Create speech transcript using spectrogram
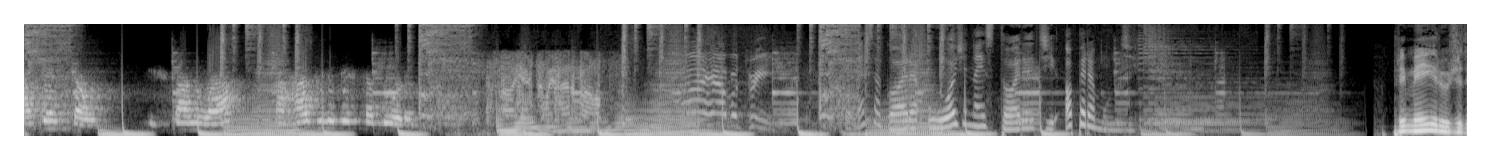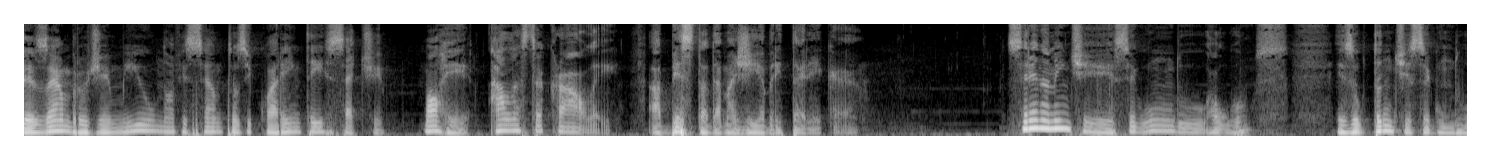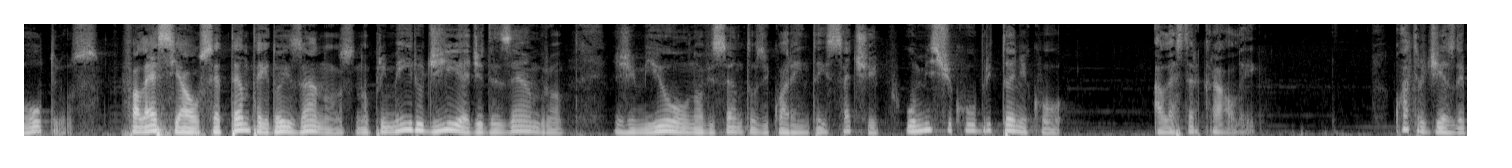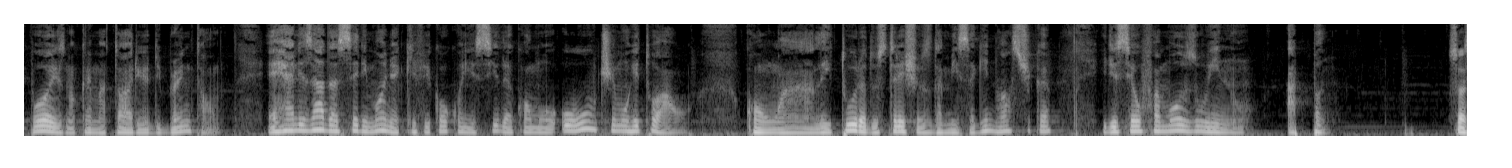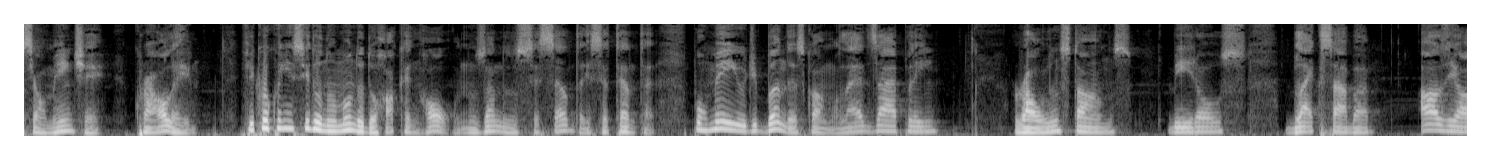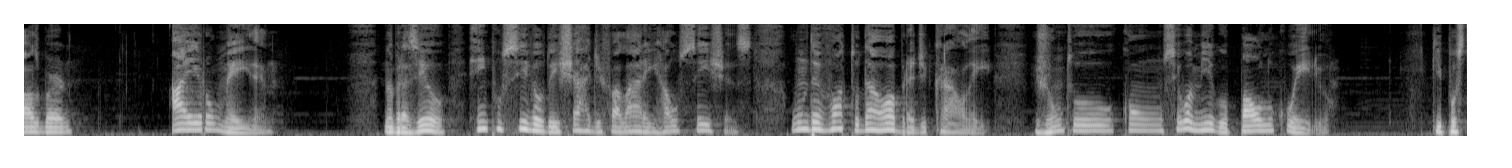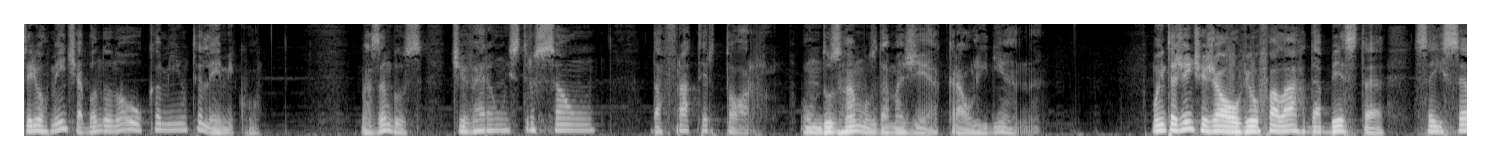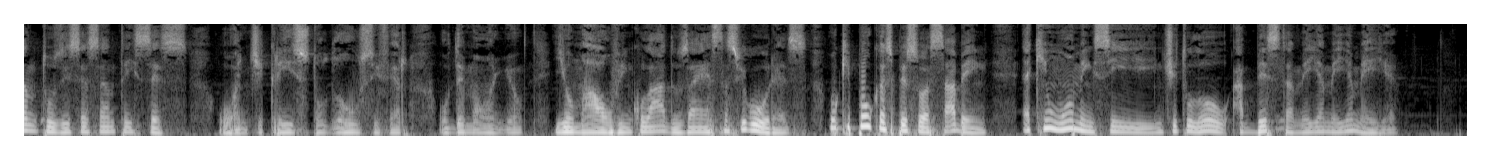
Atenção, está no ar a Rádio Libertadora. Começa agora o Hoje na História de Ópera Mundi. 1 de dezembro de 1947. Morre Aleister Crowley, a besta da magia britânica. Serenamente, segundo alguns, exultante segundo outros, falece aos 72 anos no primeiro dia de dezembro de 1947 o místico britânico Aleister Crowley. Quatro dias depois, no crematório de Brinton, é realizada a cerimônia que ficou conhecida como o último ritual, com a leitura dos trechos da missa gnóstica e de seu famoso hino, a Pan. Socialmente, Crowley ficou conhecido no mundo do rock and roll nos anos 60 e 70 por meio de bandas como Led Zeppelin, Rolling Stones, Beatles, Black Sabbath, Ozzy Osbourne, Iron Maiden. No Brasil, é impossível deixar de falar em Raul Seixas, um devoto da obra de Crowley, junto com seu amigo Paulo Coelho, que posteriormente abandonou o caminho telêmico. Mas ambos tiveram instrução da Frater Thor, um dos ramos da magia crowleyana. Muita gente já ouviu falar da besta 666, o anticristo, Lúcifer, o demônio e o mal vinculados a estas figuras. O que poucas pessoas sabem é que um homem se intitulou a Besta 666.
